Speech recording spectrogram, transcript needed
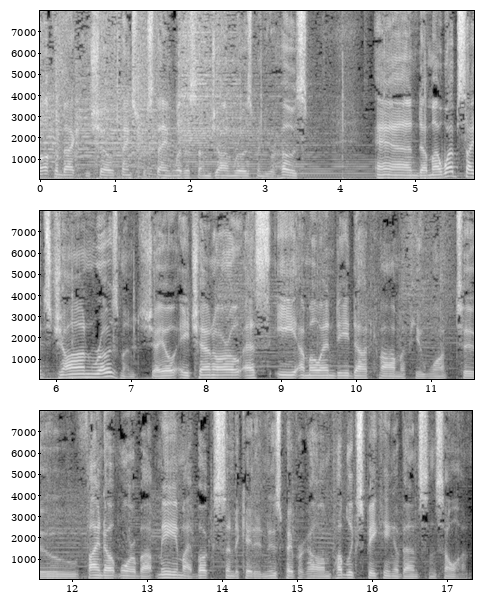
Welcome back to the show. Thanks for staying with us. I'm John Rosemond, your host. And uh, my website's John Rosemond, J O H N R O S E M O N D dot com if you want to find out more about me, my books, syndicated newspaper column, public speaking events, and so on.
